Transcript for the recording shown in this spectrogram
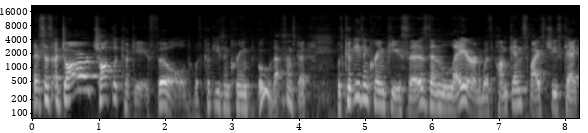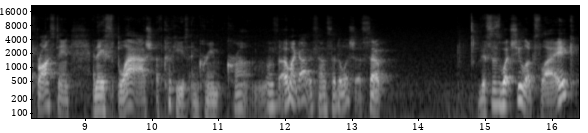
And it says, a dark chocolate cookie filled with cookies and cream. Ooh, that sounds good. With cookies and cream pieces, then layered with pumpkin spice cheesecake frosting and a splash of cookies and cream crumbs. Oh my God, this sounds so delicious. So, this is what she looks like.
